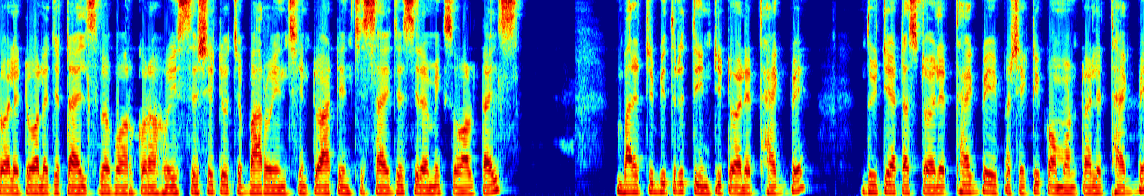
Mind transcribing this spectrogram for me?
টয়লেট ওয়ালে যে টাইলস ব্যবহার করা হয়েছে, সেটি হচ্ছে বারো ইঞ্চি ইন্টু আট ইঞ্চি সাইজের সিরামিক্স ওয়াল টাইলস। বাড়িটির ভিতরে তিনটি টয়লেট থাকবে, দুইটি অ্যাটাচ টয়লেট থাকবে, এই পাশে একটি কমন টয়লেট থাকবে।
